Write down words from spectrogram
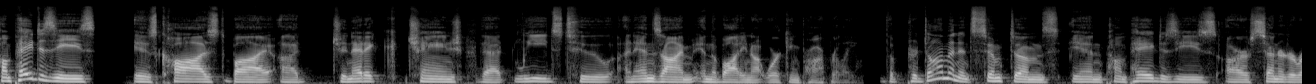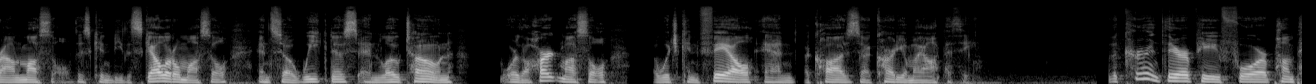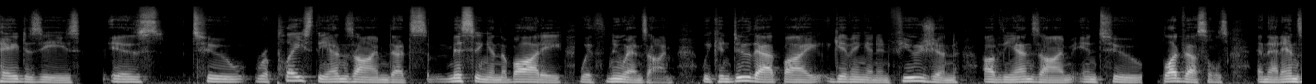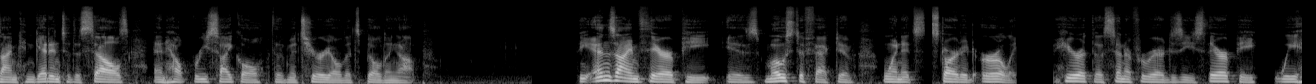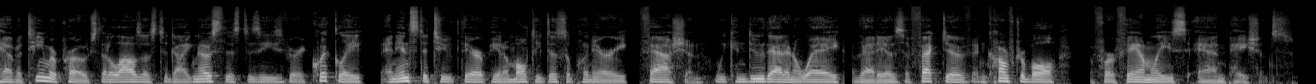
Pompe disease is caused by a genetic change that leads to an enzyme in the body not working properly. The predominant symptoms in Pompe disease are centered around muscle. This can be the skeletal muscle, and so weakness and low tone, or the heart muscle, which can fail and cause uh, cardiomyopathy. The current therapy for Pompe disease is to replace the enzyme that's missing in the body with new enzyme. We can do that by giving an infusion of the enzyme into blood vessels, and that enzyme can get into the cells and help recycle the material that's building up. The enzyme therapy is most effective when it's started early. Here at the Center for Rare Disease Therapy, we have a team approach that allows us to diagnose this disease very quickly and institute therapy in a multidisciplinary fashion. We can do that in a way that is effective and comfortable for families and patients.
